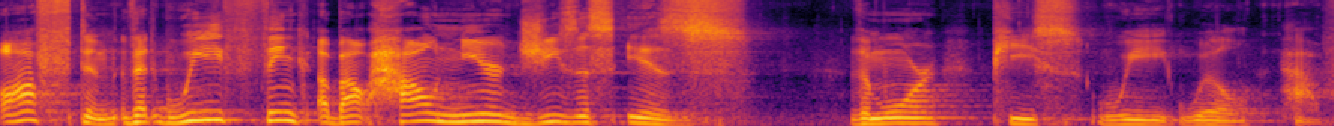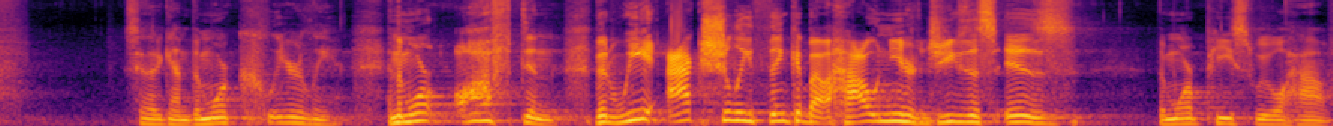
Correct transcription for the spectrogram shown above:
often that we think about how near Jesus is, the more peace we will have. Say that again. The more clearly and the more often that we actually think about how near Jesus is, the more peace we will have.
